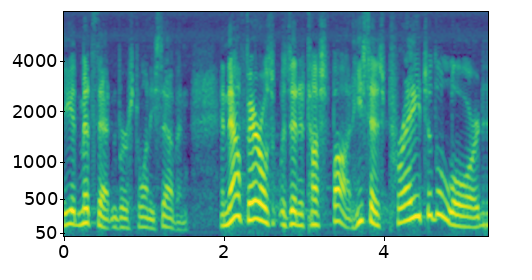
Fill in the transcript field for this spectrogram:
He admits that in verse 27. And now Pharaoh was in a tough spot. He says, Pray to the Lord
